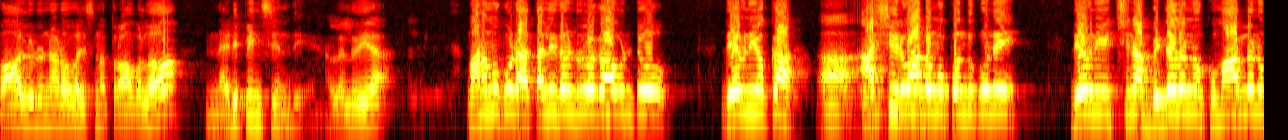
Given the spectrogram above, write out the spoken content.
బాలుడు నడవలసిన త్రోవలో నడిపించింది. హల్లెలూయా! మనము కూడా తల్లిదండ్రులుగా ఉంటూ దేవుని యొక్క ఆశీర్వాదము పొందుకుని దేవుని ఇచ్చిన బిడ్డలను కుమారులను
